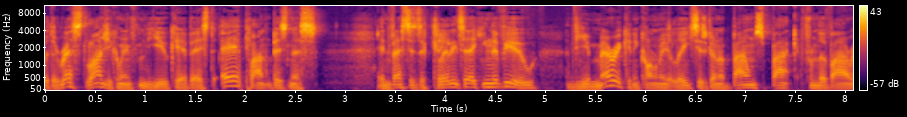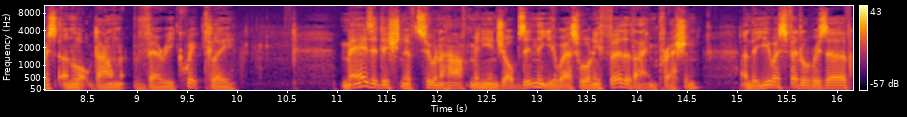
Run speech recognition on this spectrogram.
with the rest largely coming from the UK based A-Plant business. Investors are clearly taking the view the American economy, at least, is going to bounce back from the virus and lockdown very quickly. May's addition of 2.5 million jobs in the US will only further that impression, and the US Federal Reserve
